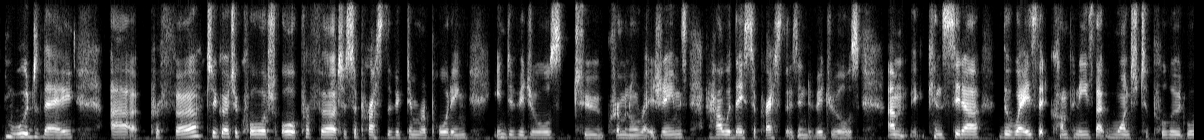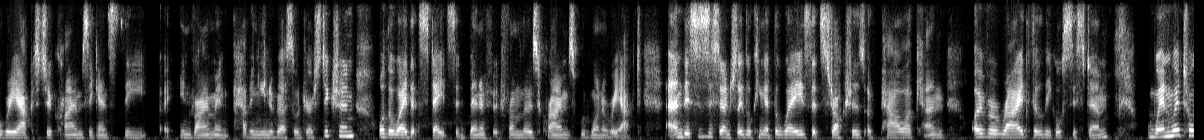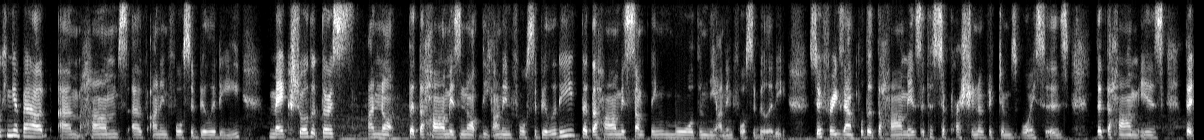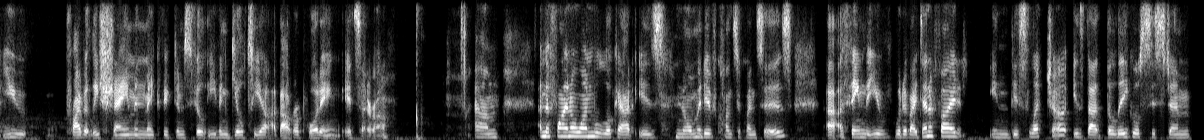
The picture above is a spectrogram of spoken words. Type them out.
would they uh, prefer to go to court or prefer to suppress the victim reporting individuals to criminal regimes? How would they suppress those individuals? Um, consider the ways that companies that want to pollute will react to crimes against the uh, environment having universal jurisdiction, or the way that states that benefit from those crimes would want to react. And this is essentially looking at the ways that structures of power can override the legal system. When we're talking about um, harms of unenforceability, make sure that those are not, that the harm is not the unenforceability, that the harm is something more than the unenforceability. So, for example, that the harm is the suppression of victims' voices, that the harm is that you privately shame and make victims feel even guiltier about reporting, etc. Um, and the final one we'll look at is normative consequences, uh, a theme that you would have identified in this lecture is that the legal system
